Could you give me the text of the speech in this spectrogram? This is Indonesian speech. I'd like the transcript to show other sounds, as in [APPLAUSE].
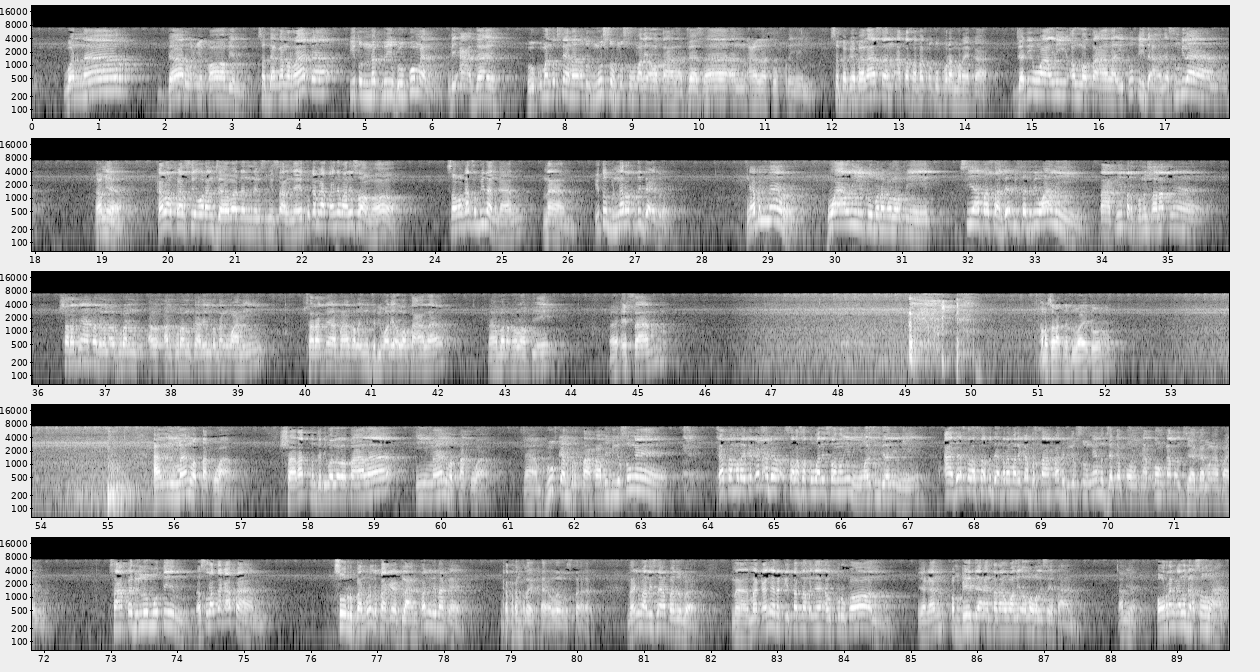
Wan nar daru iqabin. Sedangkan neraka itu negeri hukuman li a'da'ih. Hukuman untuk siapa? Untuk musuh-musuh wali Allah taala, jazaa'an 'ala kufrihim. Sebagai balasan atas apa kekufuran mereka. Jadi wali Allah Ta'ala itu tidak hanya sembilan. Paham ya? Kalau versi orang Jawa dan yang semisalnya itu kan katanya wali songo. Songo kan sembilan kan? Nah, itu benar atau tidak itu? Enggak benar. Wali itu barakallahu fiik. Siapa saja bisa jadi wali, tapi terpenuhi syaratnya. Syaratnya apa dalam Al-Qur'an Al-Qur'an Karim tentang wali? Syaratnya apa kalau ingin jadi wali Allah Ta'ala? Nah, barakallahu fiik eh, ihsan. Apa syaratnya dua itu? Al-iman wa taqwa. Syarat menjadi wali Allah taala iman wa taqwa. Nah bukan bertapa di pinggir sungai. Kata mereka kan ada salah satu wali songo ini wali sembilan ini. Ada salah satu di antara mereka bertapa di pinggir sungai menjaga tongkat. Tongkat atau jaga mengapain Sampai dilumutin. Nah, sholatnya kapan? Surban pun pakai belangkon ini pakai. Kata mereka, Allah Ustaz. Nah, ini wali siapa coba? Nah, makanya ada kitab namanya Al-Furqan. Ya kan? Pembeda antara wali Allah wali setan. Paham ya? Orang kalau enggak sholat.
